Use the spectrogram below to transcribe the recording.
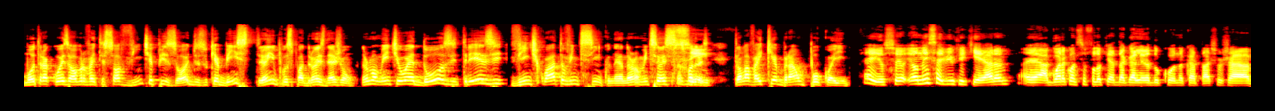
Uma outra coisa, a obra vai ter só 20 episódios, o que é bem estranho para os padrões, né, João? Normalmente ou é 12, 13, 24 ou 25, né? Normalmente são esses os padrões. Sim. Então ela vai quebrar um pouco aí. É isso, eu, eu nem sabia o que que era. É, agora, quando você falou que é da galera do Kono Katashi, eu já,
